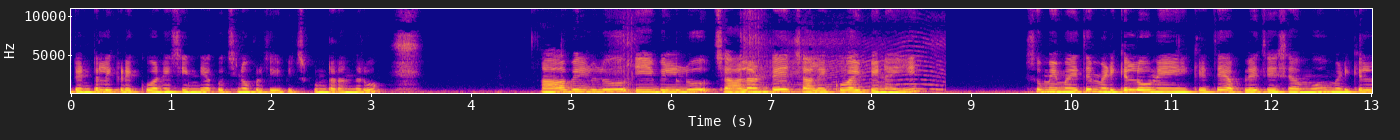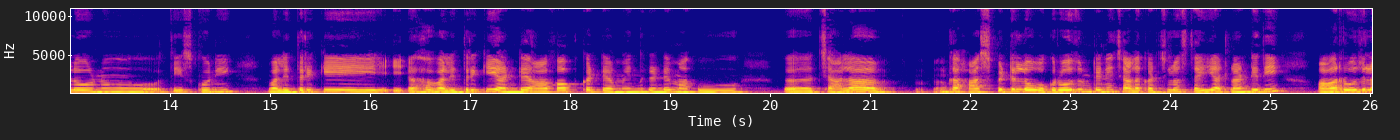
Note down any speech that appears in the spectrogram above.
డెంటల్ ఇక్కడ ఎక్కువ అనేసి ఇండియాకి వచ్చినప్పుడు చేయించుకుంటారు అందరూ. ఆ బిల్లులు ఈ బిల్లులు చాలా అంటే చాలా ఎక్కువ అయిపోయినాయి. సో మేమైతే మెడికల్ లోన్కైతే అప్లై చేసాము మెడికల్ లోను తీసుకొని వాళ్ళిద్దరికీ వాళ్ళిద్దరికీ అంటే ఆఫ్ ఆఫ్ కట్టాము. ఎందుకంటే మాకు చాలా ఇంకా హాస్పిటల్లో ఒక రోజు ఉంటేనే చాలా ఖర్చులు వస్తాయి. అట్లాంటిది ఆరు రోజుల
